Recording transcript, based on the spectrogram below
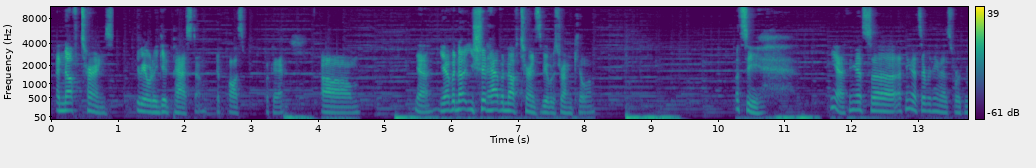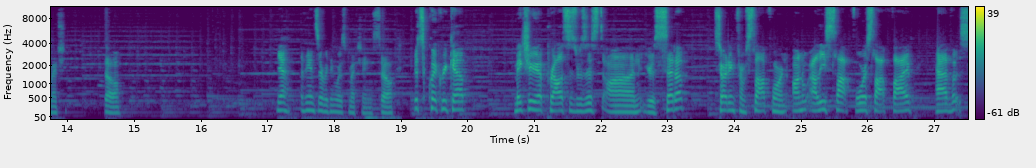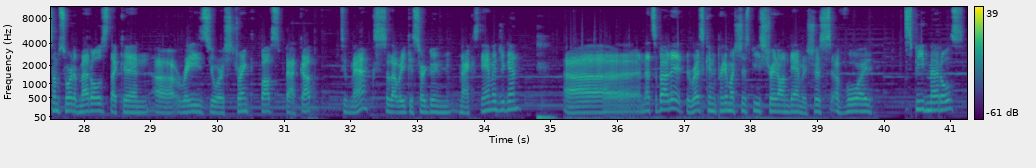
enough turns to be able to get past him, if possible. Okay. Um yeah, you have enough you should have enough turns to be able to try and kill him. Let's see. Yeah, I think that's uh I think that's everything that's worth mentioning. So yeah, I think that's everything worth mentioning. So just a quick recap. Make sure you have paralysis resist on your setup, starting from slot four and on at least slot four, slot five. Have some sort of medals that can uh, raise your strength buffs back up to max, so that way you can start doing max damage again. Uh, and that's about it. The rest can pretty much just be straight on damage. Just avoid speed medals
